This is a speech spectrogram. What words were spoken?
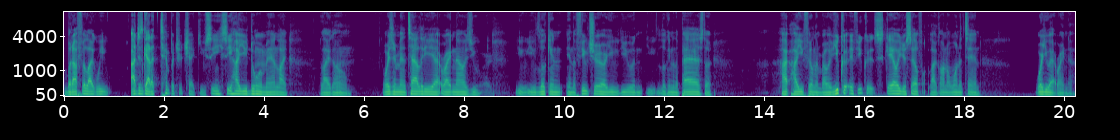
but I feel like we I just got a temperature check you. See see how you doing, man. Like like um where's your mentality at right now? Is you you you looking in the future or you you in, you looking in the past or how how you feeling, bro? If you could if you could scale yourself like on a 1 to 10, where you at right now?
